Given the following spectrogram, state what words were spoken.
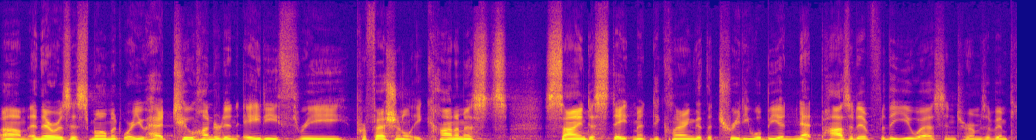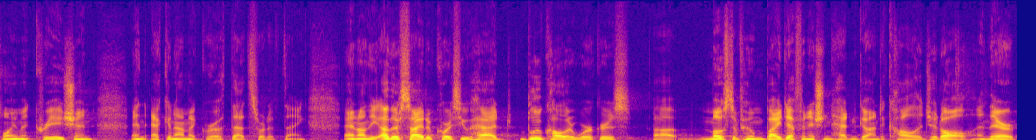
Um, and there was this moment where you had 283 professional economists signed a statement declaring that the treaty will be a net positive for the U.S. in terms of employment creation and economic growth, that sort of thing. And on the other side, of course, you had blue collar workers uh, most of whom, by definition, hadn't gone to college at all, and they're,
